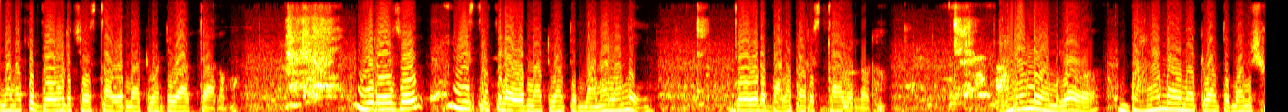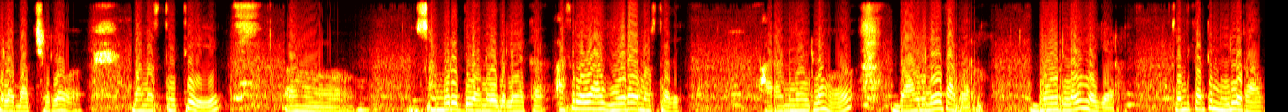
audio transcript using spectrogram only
మనకి దేవుడు చేస్తా ఉన్నటువంటి వాగ్దానము. ఈరోజు ఈ స్థితిలో ఉన్నటువంటి మనలని దేవుడు బలపరుస్తా ఉన్నాడు. అరణ్యంలో బలమైనటువంటి మనుషుల మధ్యలో మన స్థితి ఆ, సమృద్ధి అనేది లేక అసలు ఏడైనా వస్తుంది? అరణ్యంలో బావిలే అవ్వరు బోర్లే వేయరు. ఎందుకంటే నీళ్ళు రావు.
